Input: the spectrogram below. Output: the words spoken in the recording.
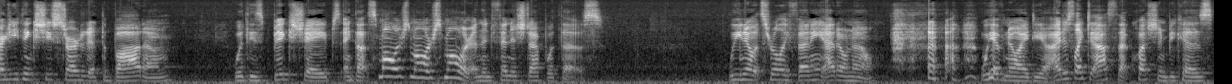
Or do you think she started at the bottom with these big shapes and got smaller, smaller, smaller and then finished up with those? You know it's really funny? I don't know. we have no idea. I just like to ask that question because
